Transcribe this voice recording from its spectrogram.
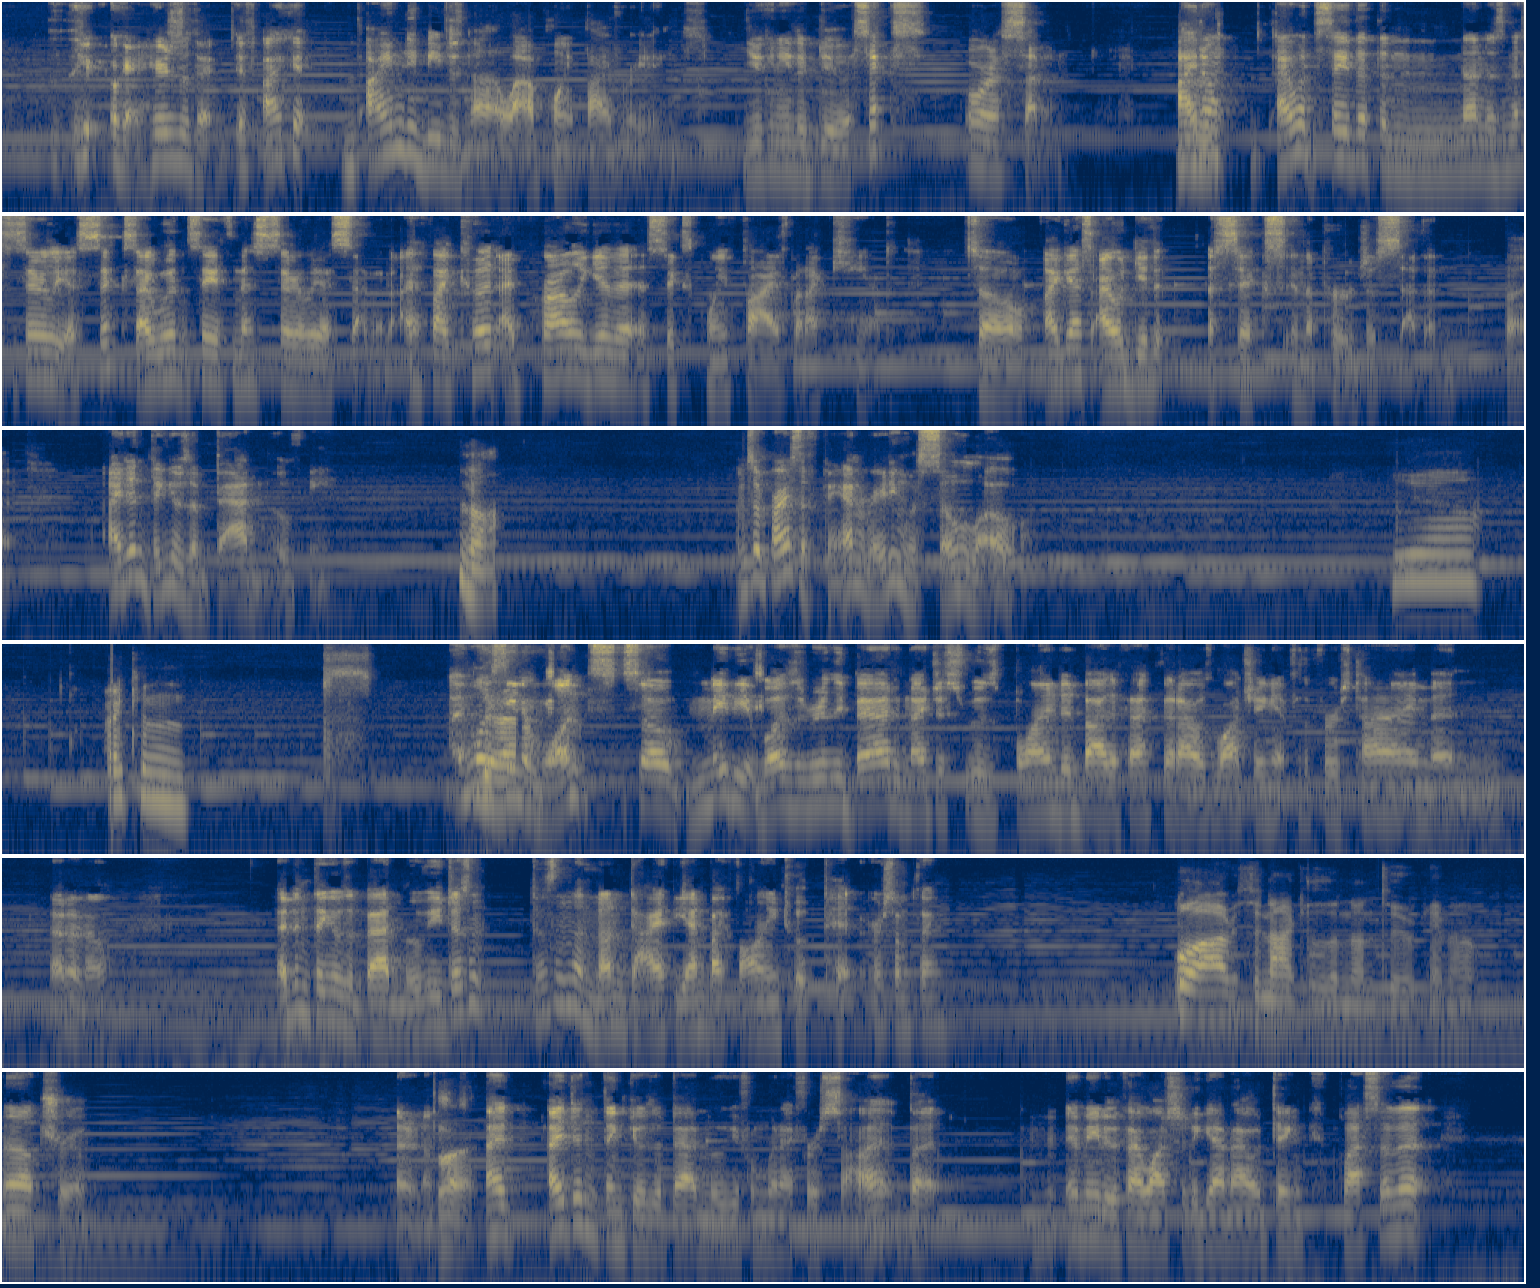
Here, okay, here's the thing: if I could, IMDb does not allow 0.5 ratings. You can either do a six or a seven. I Mhm. don't. I wouldn't say that the Nun is necessarily a six. I wouldn't say it's necessarily a seven. If I could, I'd probably give it a six point five, but I can't. So I guess I would give it a six, and The Purge a seven. But I didn't think it was a bad movie. No. I'm surprised the fan rating was so low. Yeah. I can. I've only Yeah. seen it once, so maybe it was really bad, and I just was blinded by the fact that I was watching it for the first time, and I don't know. I didn't think it was a bad movie. Doesn't doesn't the nun die at the end by falling into a pit or something? Well, obviously not because the Nun 2 came out. Well, true. I don't know. But I I didn't think it was a bad movie from when I first saw it, but maybe if I watched it again, I would think less of it.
